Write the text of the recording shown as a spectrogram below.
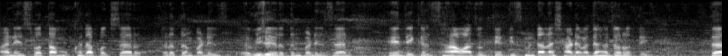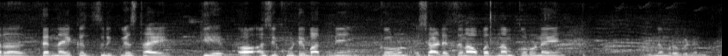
आणि स्वतः मुख्याध्यापक सर रतन पाटील विजय. रतन पाटील सर हे देखील सहा वाजून तेहतीस मिनिटाला शाळेमध्ये हजर होते. तर त्यांना एकच रिक्वेस्ट आहे की अशी खोटी बातमी करून शाळेचं नाव बदनाम करू नये. विनम्र विनंती.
